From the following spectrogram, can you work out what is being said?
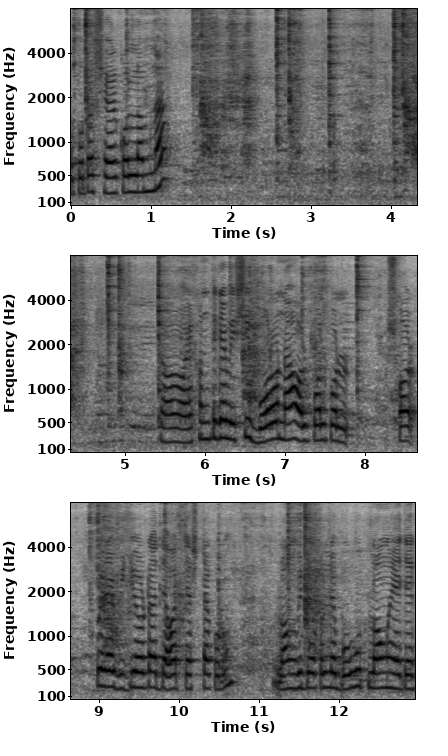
অতটা শেয়ার করলাম না। তো এখন থেকে বেশি বড় না, অল্প অল্প শর্ট করে ভিডিওটা দেওয়ার চেষ্টা করুন। লং ভিডিও করলে বহুত লং হয়ে যায়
